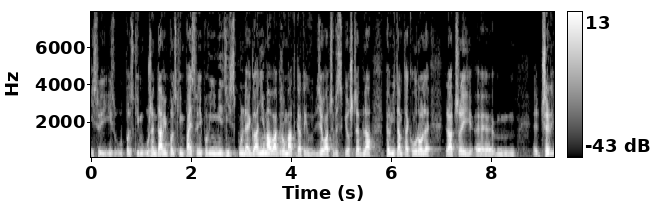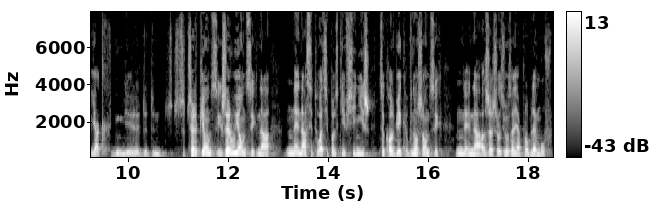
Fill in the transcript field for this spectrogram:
i z, polskimi urzędami, polskim państwem nie powinni mieć nic wspólnego, a niemała gromadka tych działaczy wysokiego szczebla pełni tam taką rolę raczej czer, jak e, czerpiących, żerujących na, na sytuacji polskiej wsi niż cokolwiek wnoszących na rzecz rozwiązania problemów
